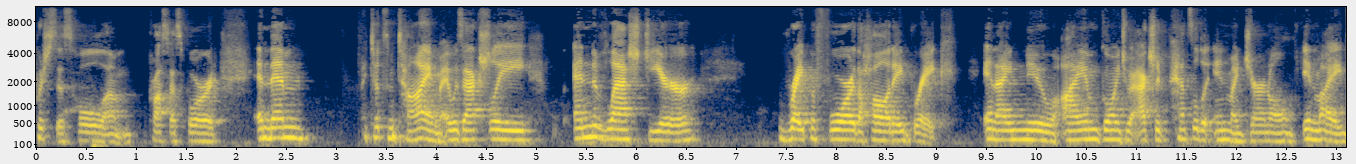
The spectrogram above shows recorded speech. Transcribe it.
push this whole um, process forward and then it took some time it was actually end of last year, right before the holiday break. And I knew I am going to actually pencil it in my journal, in my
